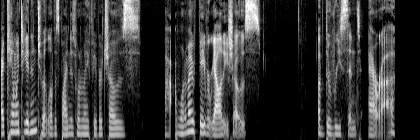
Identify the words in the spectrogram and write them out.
I can't wait to get into it. Love is Blind is one of my favorite shows, uh, one of my favorite reality shows of the recent era.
